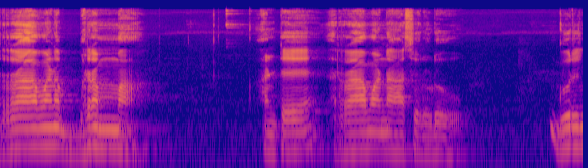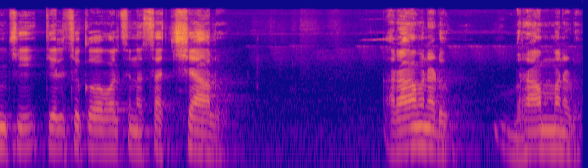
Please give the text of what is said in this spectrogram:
రావణ బ్రహ్మ అంటే రావణాసురుడు గురించి తెలుసుకోవలసిన సత్యాలు. రావణుడు బ్రాహ్మణుడు.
